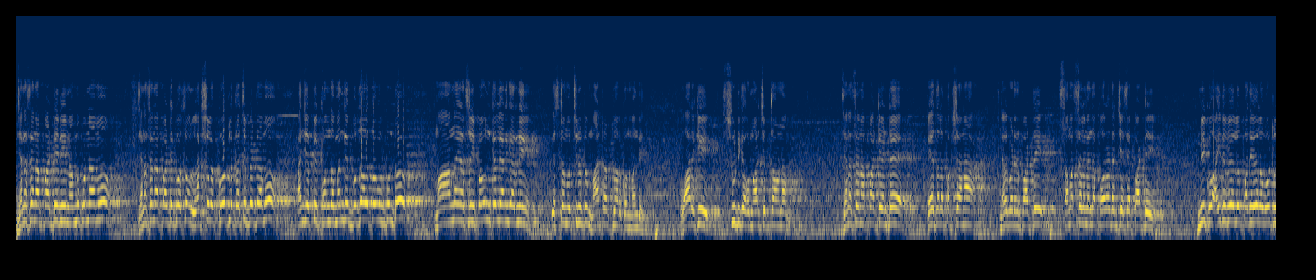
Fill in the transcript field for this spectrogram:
జనసేన పార్టీని నమ్ముకున్నాము. జనసేన పార్టీ కోసం లక్షల కోట్లు ఖర్చు పెట్టాము అని చెప్పి కొంతమంది భుజాలు తోగుకుంటూ మా అన్నయ్య శ్రీ పవన్ కళ్యాణ్ గారిని ఇష్టం వచ్చినట్టు మాట్లాడుతున్నారు కొంతమంది. వారికి సూటిగా ఒక మాట చెప్తా ఉన్నాం. జనసేన పార్టీ అంటే పేదల పక్షాన నిలబడిన పార్టీ సమస్యల మీద పోరాటం చేసే పార్టీ మీకు ఐదు వేలు పదివేల ఓట్లు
